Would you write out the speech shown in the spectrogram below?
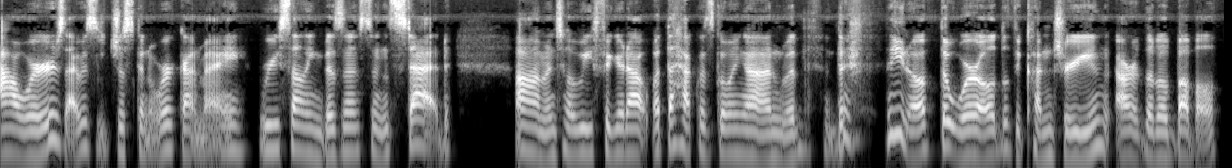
hours. I was just going to work on my reselling business instead um, until we figured out what the heck was going on with the, you know, the world, the country, our little bubble.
